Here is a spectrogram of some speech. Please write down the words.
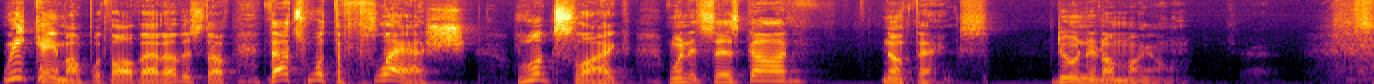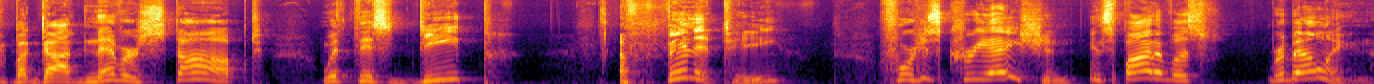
We came up with all that other stuff. That's what the flesh looks like when it says, God, no thanks, doing it on my own. But God never stopped with this deep affinity for his creation, in spite of us rebelling.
